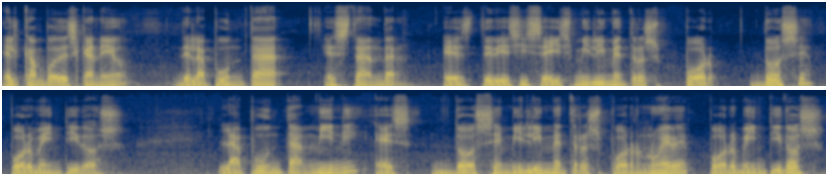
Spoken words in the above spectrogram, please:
El campo de escaneo de la punta estándar es de 16 milímetros por 12 por 22. La punta mini es 12 milímetros por 9 por 22.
